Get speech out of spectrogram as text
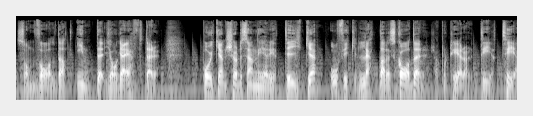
som valde att inte jaga efter. Pojken körde sedan ner i ett dike och fick lättare skador, rapporterar DT.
